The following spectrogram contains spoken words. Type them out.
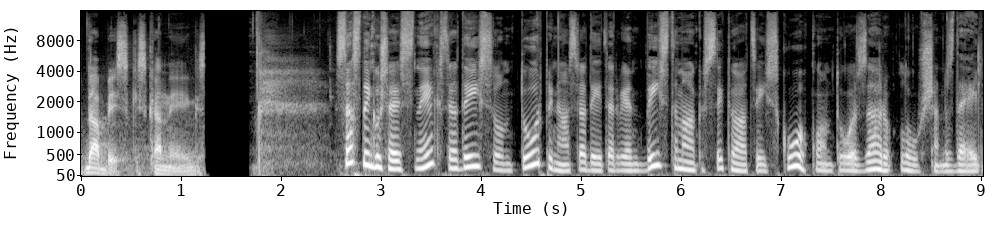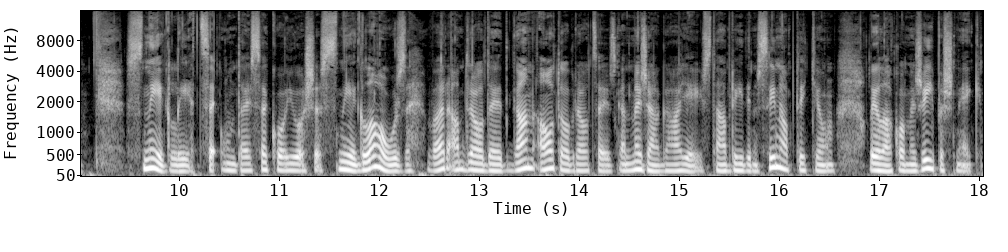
dabiski skanīgas. Sasniegušais sniegs radīs un turpinās radīt arvien bīstamākas situācijas koku un to zaru lūšanas dēļ. Sniegliece un tai sekojoša snieglauze var apdraudēt gan autobraucējus, gan mežā gājējus, tā brīdina sinoptiķi un lielāko meža īpašnieki.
